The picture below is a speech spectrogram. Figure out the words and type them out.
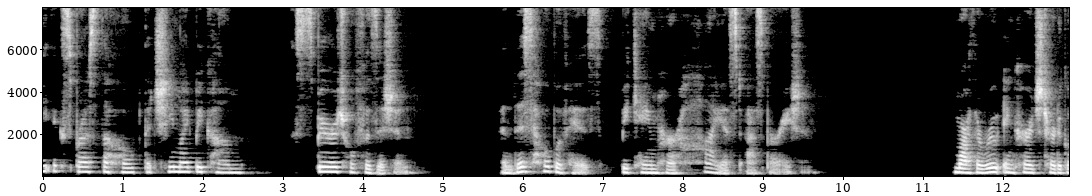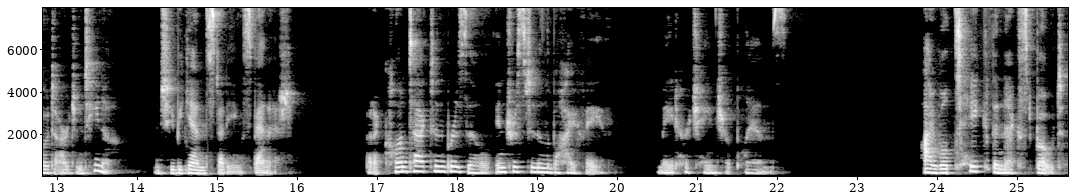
he expressed the hope that she might become a spiritual physician, and this hope of his became her highest aspiration. Martha Root encouraged her to go to Argentina, and she began studying Spanish. But a contact in Brazil interested in the Baha'i faith made her change her plans. I will take the next boat,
